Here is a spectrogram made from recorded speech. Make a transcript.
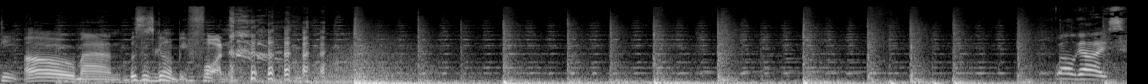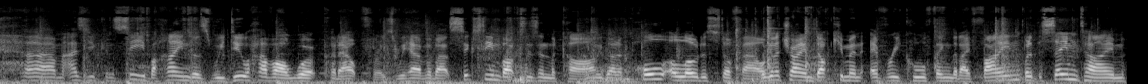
deep. Oh man, this is gonna be fun. Well, guys, um, as you can see behind us, we do have our work cut out for us. We have about 16 boxes in the car, we've got to pull a load of stuff out. We're going to try and document every cool thing that I find, but at the same time,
